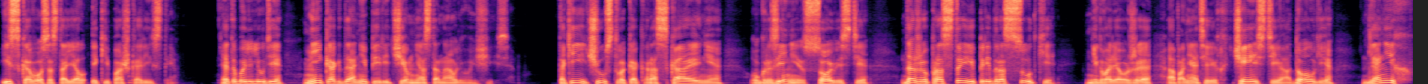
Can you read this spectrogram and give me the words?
из кого состоял экипаж Користы. Это были люди, никогда ни перед чем не останавливающиеся. Такие чувства, как раскаяние, угрызение совести, даже простые предрассудки, не говоря уже о понятиях чести, о долге, для них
